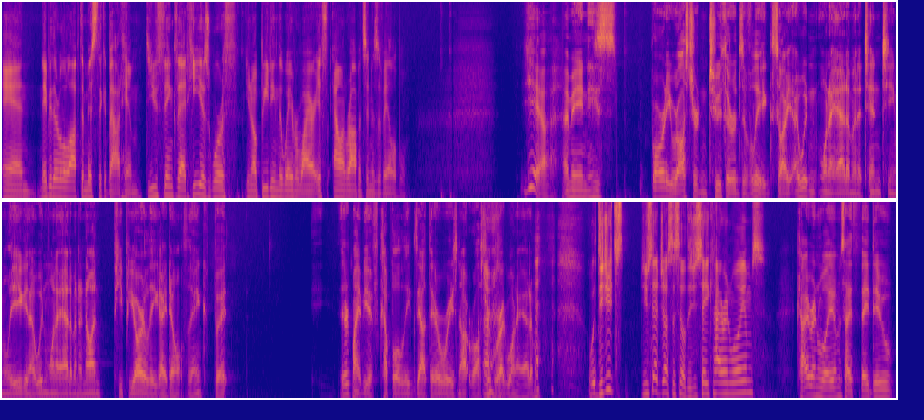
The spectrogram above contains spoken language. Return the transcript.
and maybe they're a little optimistic about him. Do you think that he is worth you know beating the waiver wire if Allen Robinson is available? Yeah, I mean he's already rostered in two thirds of leagues, so I, I wouldn't want to add him in a ten team league, and I wouldn't want to add him in a non PPR league. I don't think, but there might be a couple of leagues out there where he's not rostered where I'd want to add him. well, did you you said Justice Hill? Did you say Kyren Williams? Kyren Williams, I, they do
